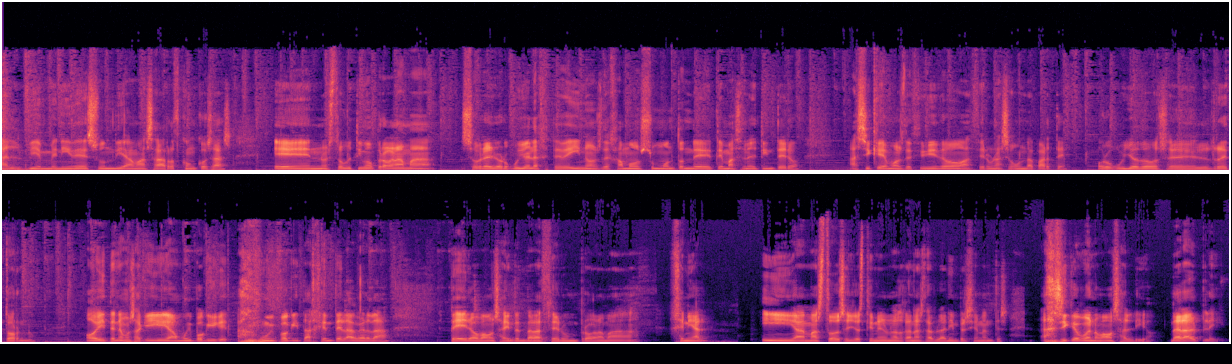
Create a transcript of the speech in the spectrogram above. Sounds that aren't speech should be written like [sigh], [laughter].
Tal? Bienvenidos un día más a Arroz con Cosas. En nuestro último programa sobre el orgullo LGTBI nos dejamos un montón de temas en el tintero, así que hemos decidido hacer una segunda parte, Orgullo 2, el retorno. Hoy tenemos aquí a muy, [laughs] a muy poquita gente, la verdad, pero vamos a intentar hacer un programa genial. Y además todos ellos tienen unas ganas de hablar impresionantes. Así que bueno, vamos al lío. Dar al play.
